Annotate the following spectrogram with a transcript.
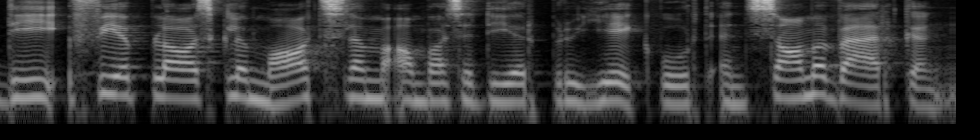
die Veeplaas Klimaatslim Ambassadeur projek word in samewerking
